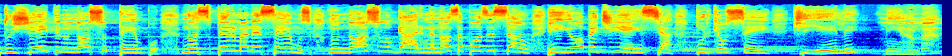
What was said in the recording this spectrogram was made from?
do jeito e no nosso tempo, nós permanecemos no nosso lugar e na nossa posição em obediência, porque eu sei que Ele me ama.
